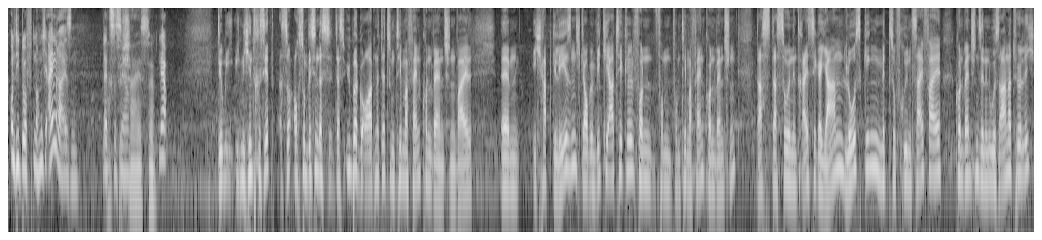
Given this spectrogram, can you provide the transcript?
und die durften noch nicht einreisen. Letztes Ach Jahr. Scheiße. Ja. Du, mich, mich interessiert so, auch so ein bisschen das, das Übergeordnete zum Thema Fan-Convention, weil ähm, ich habe gelesen, ich glaube im Wiki-Artikel von, vom, vom Thema Fan-Convention, dass das so in den 30er Jahren losging mit so frühen Sci-Fi-Conventions in den USA natürlich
